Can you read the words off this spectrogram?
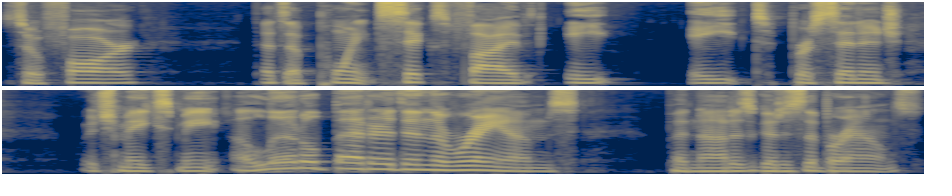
so far. That's a 0.6588 percentage, which makes me a little better than the Rams, but not as good as the Browns.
